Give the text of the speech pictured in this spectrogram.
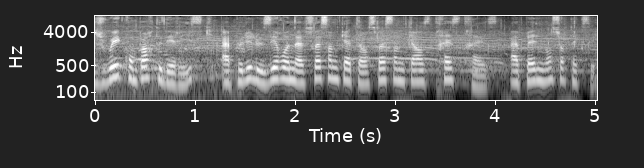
Jouer comporte des risques. Appelez le 09 74 75 13 13. Appel non surtaxé.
